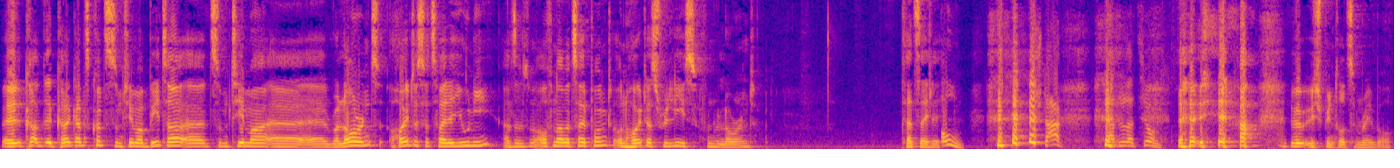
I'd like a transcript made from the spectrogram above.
Äh, ganz kurz zum Thema Beta, äh, zum Thema äh, äh Valorant. Heute ist der 2. Juni, also zum Aufnahmezeitpunkt, und heute ist Release von Valorant. Tatsächlich. Oh, stark. Gratulation. ja, ich bin trotzdem Rainbow.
